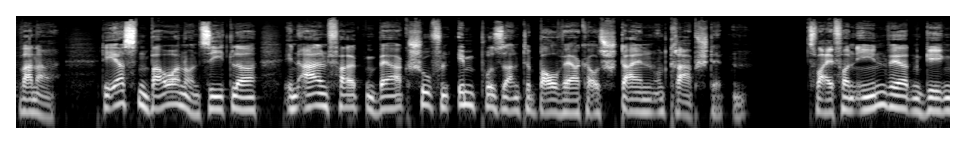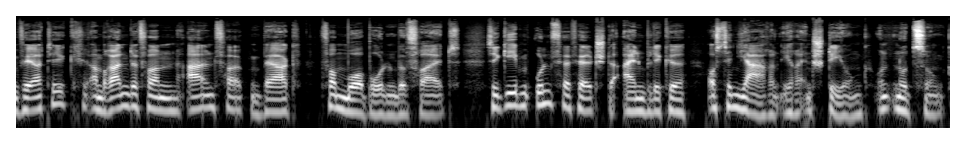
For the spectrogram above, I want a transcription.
Wanner. Die ersten Bauern und Siedler in Ahlenfalkenberg schufen imposante Bauwerke aus Steinen und Grabstätten. Zwei von ihnen werden gegenwärtig am Rande von Ahlenfalkenberg vom Moorboden befreit. Sie geben unverfälschte Einblicke aus den Jahren ihrer Entstehung und Nutzung.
